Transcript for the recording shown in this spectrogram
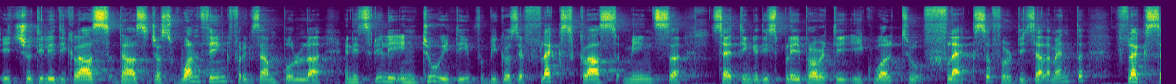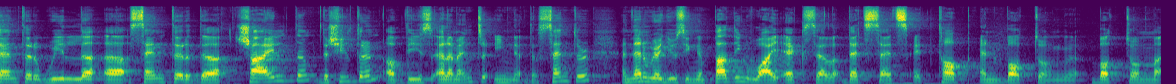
each utility class does just one thing, for example, uh, and it's really intuitive because a flex class means uh, setting a display property equal to flex for this element. Flex center will uh, center the child, the children of this element in the center, and then we're using a padding YXL that sets a top and bottom, bottom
